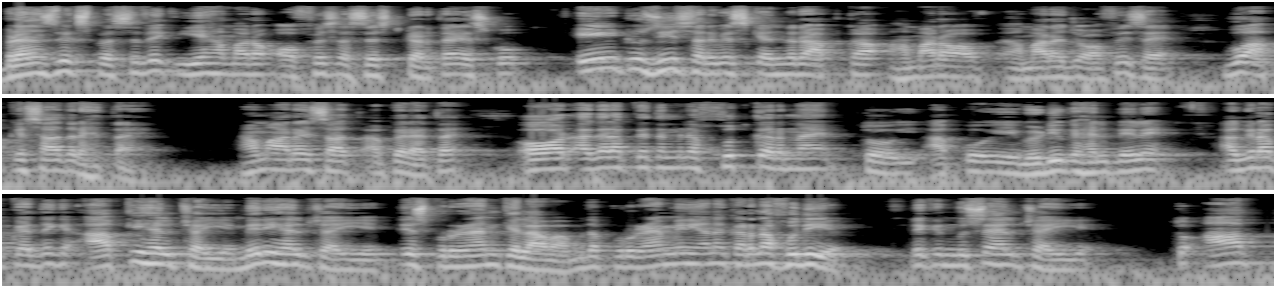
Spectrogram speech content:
Brunswick specific ये हमारा ऑफ़िस असिस्ट करता है। इसको ए टू जी सर्विस के अंदर आपका, हमारा हमारा जो ऑफ़िस है, वो आपके साथ रहता है। हमारे साथ, आपका रहता है। और अगर आप कहते हैं, मैंने खुद करना है तो आपको ये वीडियो की हेल्प ले लें। अगर आप कहते हैं कि आपकी हेल्प चाहिए, मेरी हेल्प चाहिए, इस प्रोग्राम के अलावा मतलब प्रोग्राम में नहीं आना, करना खुद ही है, लेकिन मुझसे हेल्प चाहिए तो आप,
